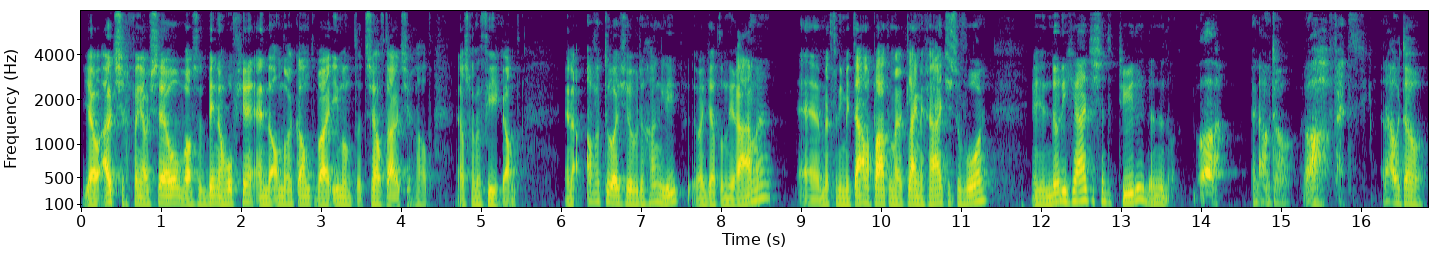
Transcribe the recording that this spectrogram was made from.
Jouw uitzicht van jouw cel was het binnenhofje en de andere kant waar iemand hetzelfde uitzicht had. Dat was gewoon een vierkant. En af en toe als je over de gang liep, want je had dan die ramen, eh, met van die metalen platen met kleine gaatjes ervoor. En je door die gaatjes zit te turen, dan oh, een auto. Oh, vet. Een auto.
